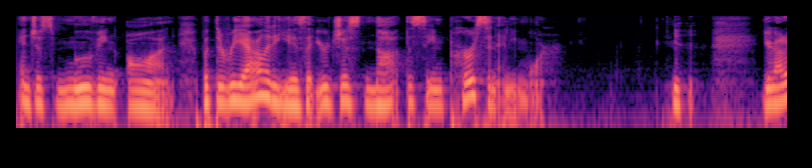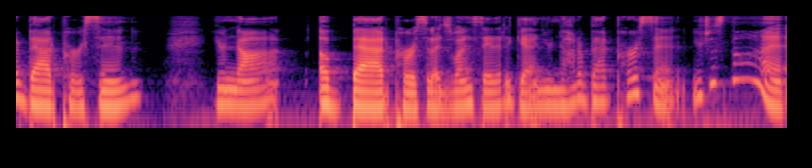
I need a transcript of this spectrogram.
and just moving on. But the reality is that you're just not the same person anymore. you're not a bad person. You're not a bad person. I just want to say that again. You're not a bad person. You're just not.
